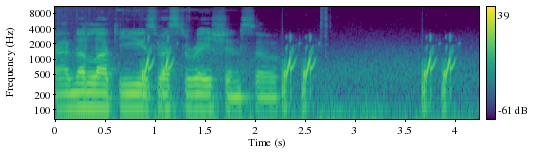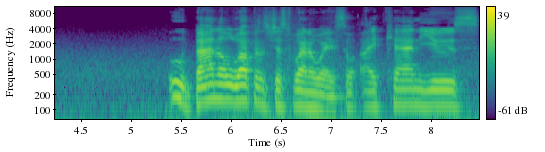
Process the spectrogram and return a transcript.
I'm not allowed to use restoration, so... Ooh, ban all weapons just went away, so I can use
